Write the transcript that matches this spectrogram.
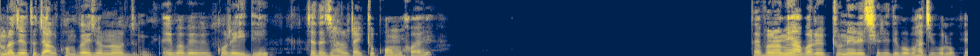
আমরা যেহেতু জাল কম খাই এই জন্য এইভাবে করেই দিই, যাতে ঝালটা একটু কম হয়। তারপর আমি আবারও একটু নেড়ে ছেড়ে দিব ভাজিগুলোকে।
